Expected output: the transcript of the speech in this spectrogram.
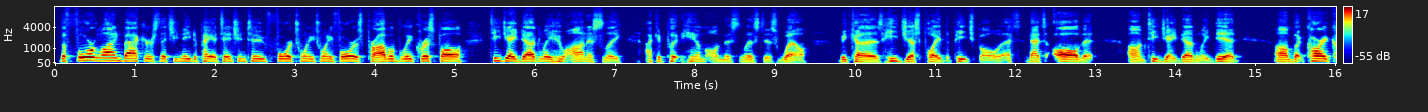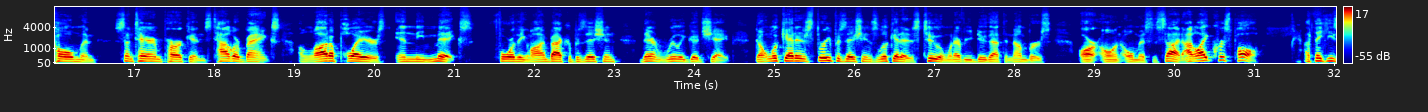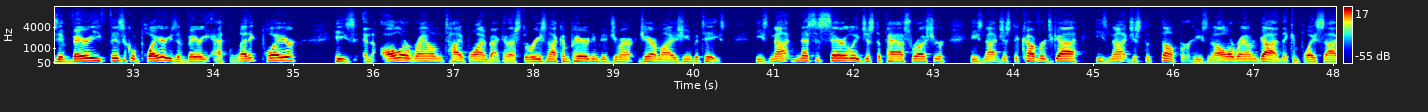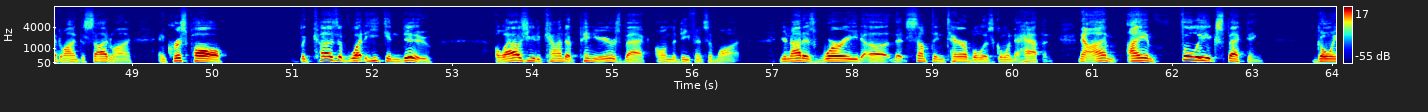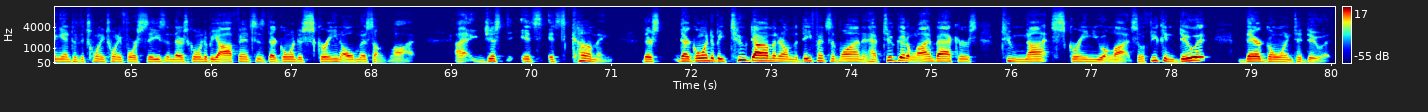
the four linebackers that you need to pay attention to for 2024 is probably Chris Paul, TJ Dudley, who honestly, I could put him on this list as well because he just played the Peach Bowl. That's that's all that um, TJ Dudley did. Um, but Khari Coleman, Suntarine Perkins, Tyler Banks, a lot of players in the mix for the linebacker position. They're in really good shape. Don't look at it as three positions, look at it as two. And whenever you do that, the numbers are on Ole Miss's side. I like Chris Paul. I think he's a very physical player. He's a very athletic player. He's an all around type linebacker. That's the reason I compared him to Jer- Jeremiah Jean Baptiste. He's not necessarily just a pass rusher. He's not just a coverage guy. He's not just a thumper. He's an all around guy that can play sideline to sideline. And Chris Paul, because of what he can do, allows you to kind of pin your ears back on the defensive line. You're not as worried uh, that something terrible is going to happen. Now, I'm I am fully expecting going into the 2024 season. There's going to be offenses. They're going to screen Ole Miss a lot. I just it's it's coming. There's they're going to be too dominant on the defensive line and have too good of linebackers to not screen you a lot. So if you can do it, they're going to do it.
